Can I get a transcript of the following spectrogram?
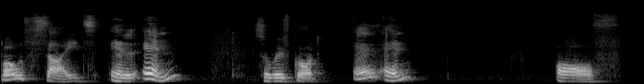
both sides ln. So we've got ln of,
